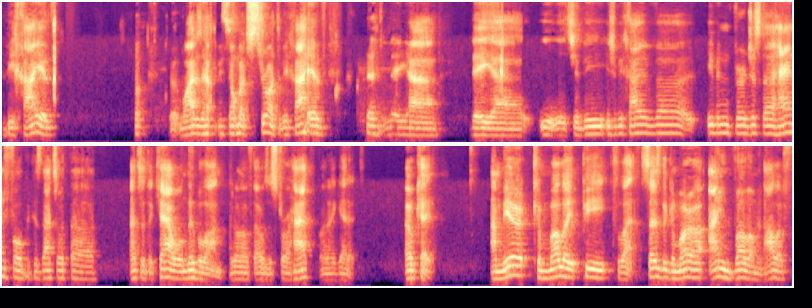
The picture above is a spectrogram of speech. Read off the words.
to be chayiv? Why does it have to be so much straw to be chayiv? they uh, they uh, it should be it should be chayiv uh, even for just a handful because that's what the that's what the cow will nibble on. I don't know if that was a straw hat, but I get it. Okay. Amir Kamale P Tle. Says the Gemara, Ayin Vavam and Aleph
